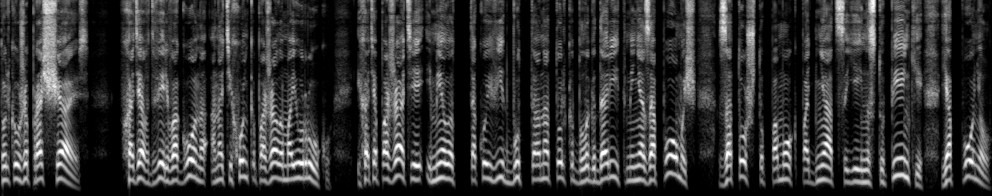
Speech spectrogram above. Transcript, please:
Только уже прощаясь, входя в дверь вагона, она тихонько пожала мою руку, и хотя пожатие имело такой вид, будто она только благодарит меня за помощь, за то, что помог подняться ей на ступеньки, я понял,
